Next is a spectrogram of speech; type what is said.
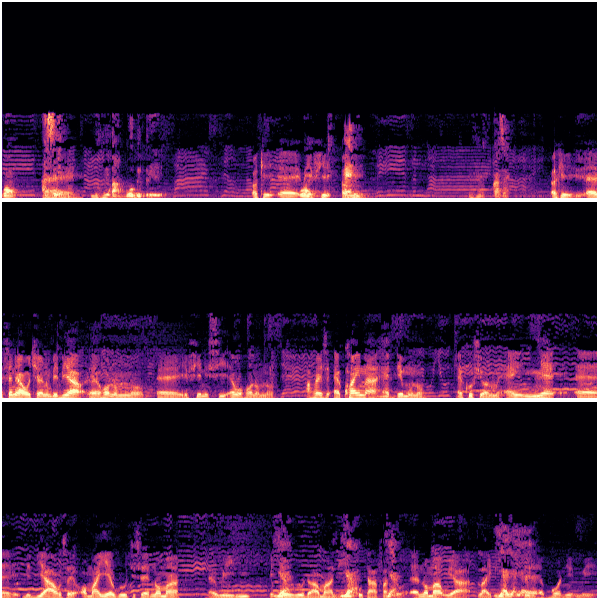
wɔn asɛ Aye. me ho aboɔ bebree Okay. Uh, Well, if you, okay. and- mhm kasa Okay, uh, sɛnea wokyerɛ no baabi a uh, hɔnom no uh, efie no si wɔ hɔnom no ahwɛ sɛ ɛkwan no a ɛda mu no ɛkɔ fie hɔnom ɛnyɛ uh, baabi a wɔn sɛ ɔmayɛ road te sɛ normal uh, wei Yeah. main road a ɔma de Yeah. kota afa Yeah. so uh, normal wei a like yeah yeah yeah yeah. ɛbɔ ne wei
